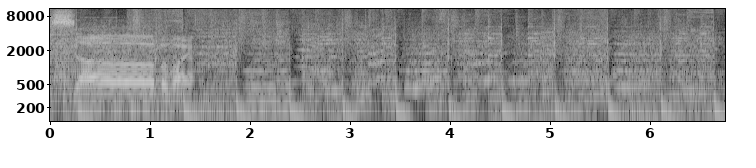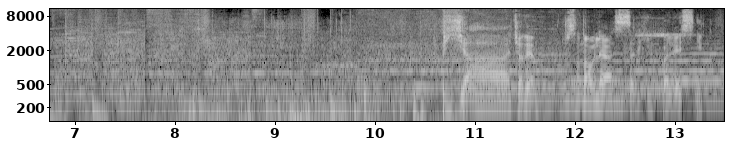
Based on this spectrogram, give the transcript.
забиває. 5-1 встановлює Сергій Колєснік.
